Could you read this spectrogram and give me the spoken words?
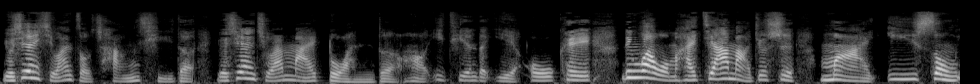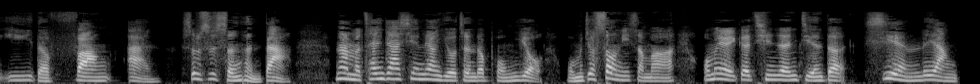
有些人喜欢走长期的，有些人喜欢买短的，哈，一天的也 OK。另外，我们还加码，就是买一送一的方案，是不是省很大？那么参加限量游程的朋友，我们就送你什么？我们有一个情人节的限量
